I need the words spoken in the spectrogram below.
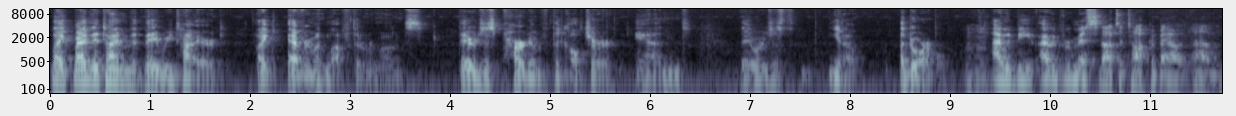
Like by the time that they retired, like everyone loved the Ramones. They were just part of the culture, and they were just you know adorable. I would be I would remiss not to talk about um,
